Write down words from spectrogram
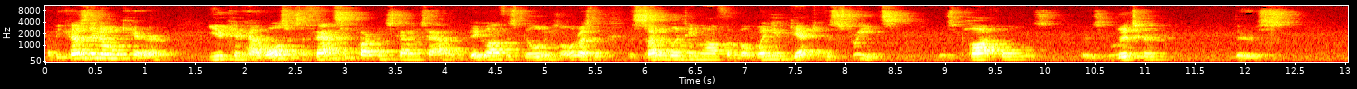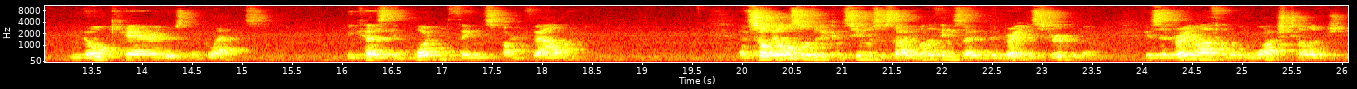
And because they don't care, you can have all sorts of fancy apartments downtown, and big office buildings, all the rest of it, the sun glinting off them. But when you get to the streets, there's potholes, there's litter, there's no care, there's neglect, because the important things aren't valued. And so we also live in a consumer society. One of the things that I've been very disturbed about is that very often when you watch television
